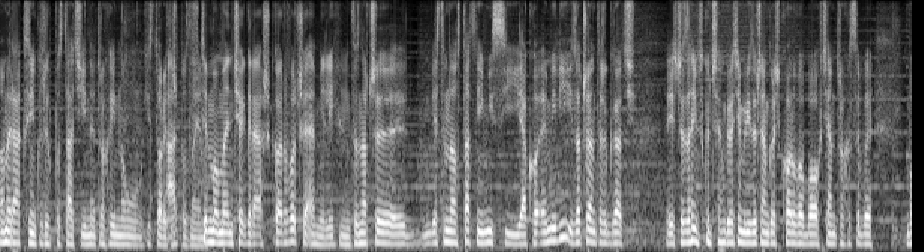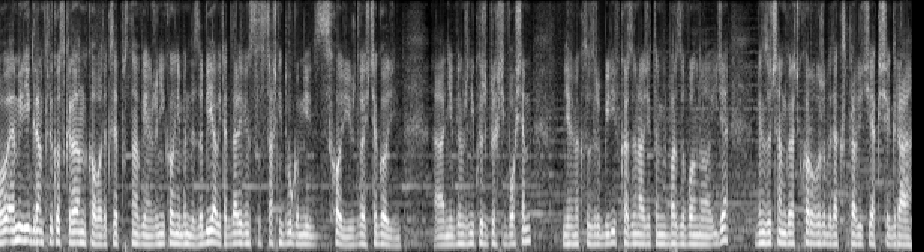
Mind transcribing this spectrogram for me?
mamy reakcje niektórych postaci, inne trochę inną historię A też w poznajemy. tym momencie grasz Corvo czy Emily? Mm, To znaczy, jestem na ostatniej misji jako Emily i zacząłem też grać. Jeszcze zanim skończyłem grać Emily, zacząłem grać Corvo, bo chciałem trochę sobie. Bo Emily gram tylko skradankowo, tak sobie postanowiłem, że nikogo nie będę zabijał i tak dalej, więc to strasznie długo mi schodzi, już 20 godzin. A nie wiem, że niektórzy przeszli w 8, nie wiem jak to zrobili, w każdym razie to mi bardzo wolno idzie, więc zacząłem grać Corvo, żeby tak sprawdzić, jak się gra,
